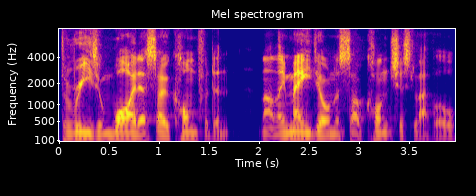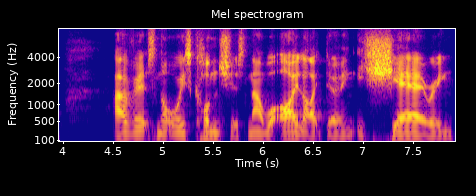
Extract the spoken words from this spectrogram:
the reason why they're so confident. Now, they may do on a subconscious level, however, it's not always conscious. Now, what I like doing is sharing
